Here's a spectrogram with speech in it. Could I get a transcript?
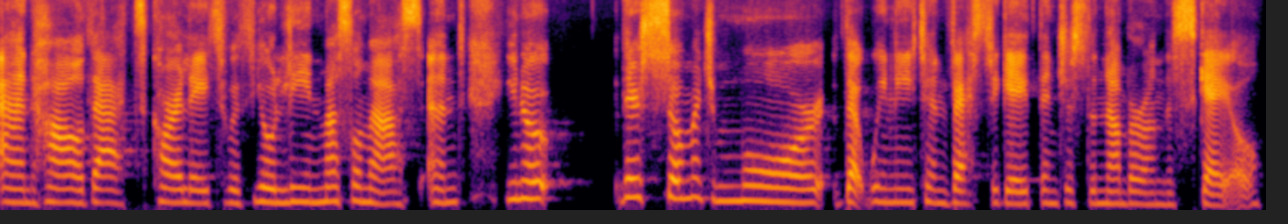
and how that correlates with your lean muscle mass. And you know there's so much more that we need to investigate than just the number on the scale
